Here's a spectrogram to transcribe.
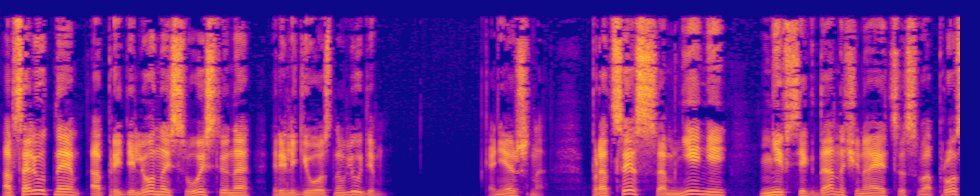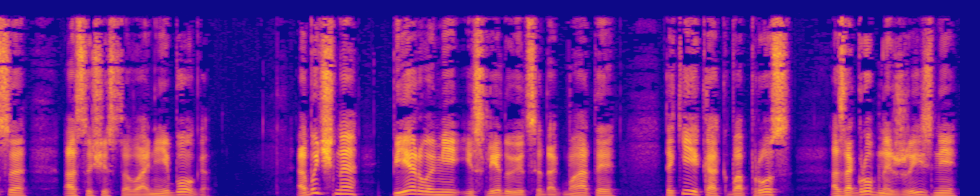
абсолютная определенность свойственна религиозным людям. Конечно, процесс сомнений не всегда начинается с вопроса о существовании Бога. Обычно первыми исследуются догматы, такие как вопрос о загробной жизни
